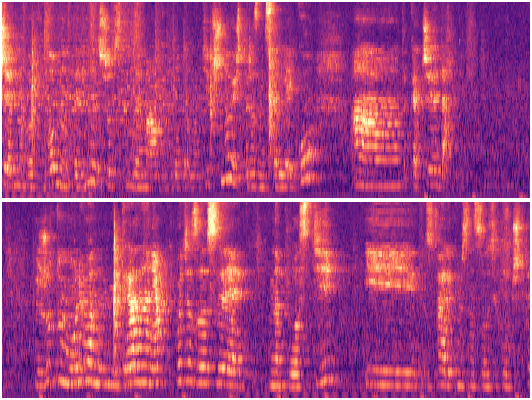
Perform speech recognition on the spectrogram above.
черно в водната линия, защото искам да е малко по-драматично и ще разнеса леко. А, така че да. Между другото, молива ми трябва на няколко пътя, за да се напласти и затова леко ми се насълзиха очите.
